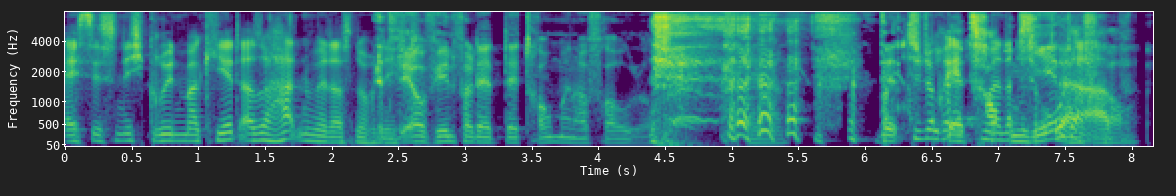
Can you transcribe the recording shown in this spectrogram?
Es ist nicht grün markiert, also hatten wir das noch Das nicht. wäre auf jeden Fall der, der Traum meiner Frau, glaube ich. Ja. Der, der jetzt mal Traum das jeder Frau. ab.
